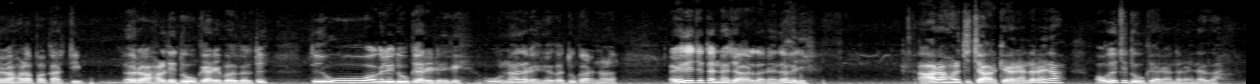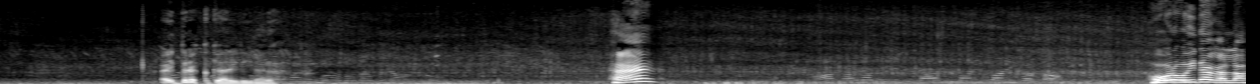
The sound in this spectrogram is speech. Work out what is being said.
ਰਾਹਲ ਆਪਾਂ ਕਰਤੀ ਰਾਹਲ ਦੇ ਦੋ ਕਿਆਰੇ ਬਗਲ ਤੇ ਤੇ ਉਹ ਅਗਲੇ ਦੋ ਕਿਆਰੇ ਰਹਿ ਗਏ, ਉਹਨਾਂ ਦਾ ਰਹਿ ਗਿਆ ਕੱਦੂ ਕਰਨ ਵਾਲਾ। ਇਹਦੇ 'ਚ ਤਿੰਨ ਚਾਰ ਦਾ ਰਹਿੰਦਾ ਹਜੇ। ਆਹ ਰਾਹਲ 'ਚ ਚਾਰ ਕਿਆਰਿਆਂ ਦਾ ਰਹਿੰਦਾ, ਉਹਦੇ 'ਚ ਦੋ ਕਿਆਰਿਆਂ ਦਾ ਰਹਿੰਦਾ ਹੈਗਾ। ਇੱਧਰ ਇੱਕ ਕਿਆਰੇ ਦਾ ਹੀ ਰਹਿੰਦਾ। ਹੈ? ਹੋਰ ਉਹੀ ਤਾਂ ਗੱਲ ਆ।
